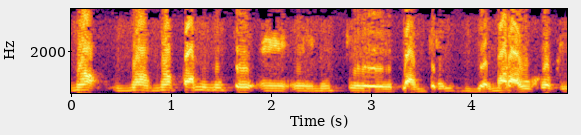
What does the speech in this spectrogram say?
No, no, no están en este, eh, en este plantel Guillermo Araujo que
